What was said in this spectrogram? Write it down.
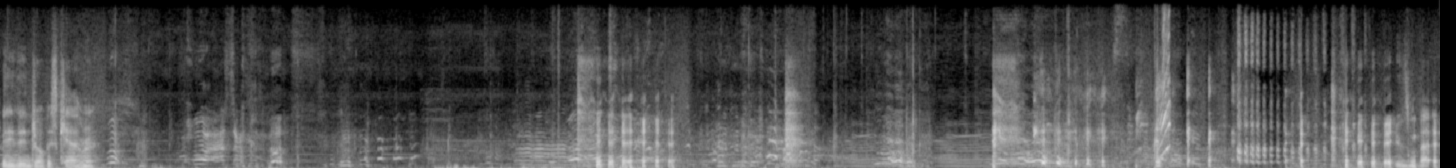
but he didn't drop his camera. He's mad.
